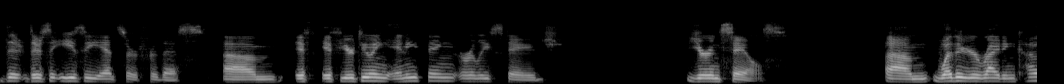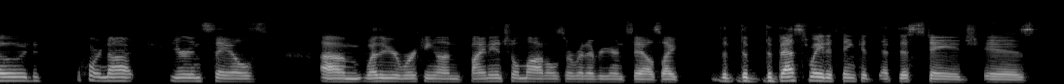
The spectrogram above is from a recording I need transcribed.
there, there's an easy answer for this. Um, if if you're doing anything early stage, you're in sales. Um, whether you're writing code or not, you're in sales um, whether you're working on financial models or whatever you're in sales like the, the, the best way to think at, at this stage is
